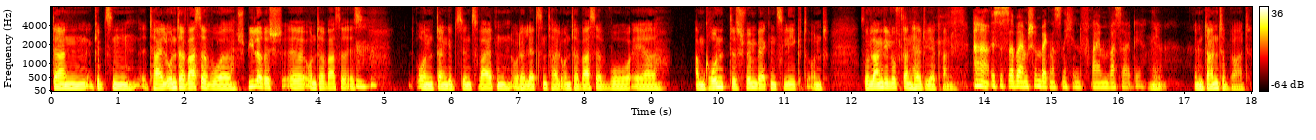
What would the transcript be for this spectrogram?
Dann gibt es einen Teil unter Wasser, wo er spielerisch äh, unter Wasser ist. Mhm. Und dann gibt es den zweiten oder letzten Teil unter Wasser, wo er am Grund des Schwimmbeckens liegt und so lange die Luft anhält, wie er kann. Ah, ist es aber im Schwimmbecken, ist nicht in freiem Wasser. Der, nee. Ja. Im Dantebad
